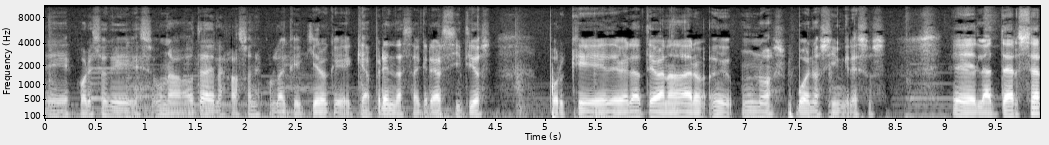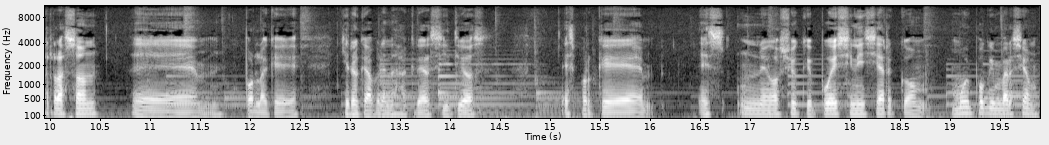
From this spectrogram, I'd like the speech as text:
Eh, es por eso que es una otra de las razones por la que quiero que, aprendas a crear sitios, porque de verdad te van a dar eh, unos buenos ingresos. la tercera razón por la que quiero que aprendas a crear sitios es porque es un negocio que puedes iniciar con muy poca inversión.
